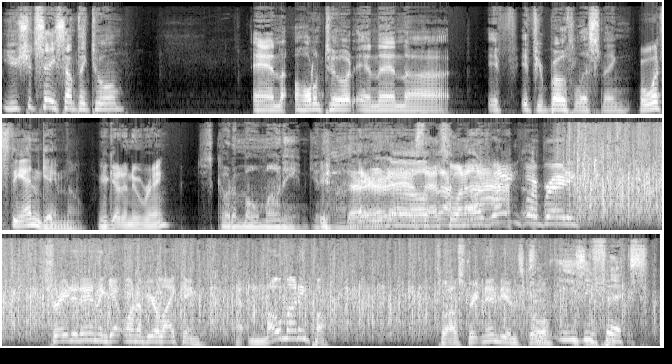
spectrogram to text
you should say something to him, and hold him to it, and then uh, if if you're both listening, Well, what's the end game though? You get a new ring. Just go to Mo Money and get it. on. There it is. That's the one I was waiting for, Brady. Trade it in and get one of your liking at Mo Money Pawn, 12th Street and Indian School. It's an easy fix.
